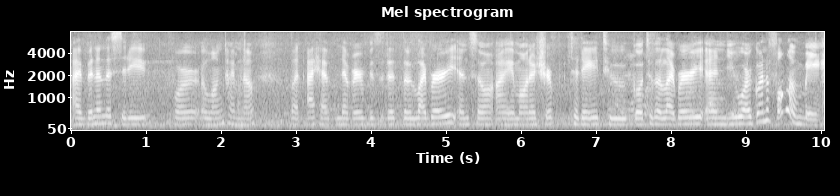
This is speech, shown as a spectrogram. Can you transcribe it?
I've been in the city for a long time now, but I have never visited the library and so I am on a trip today to go to the library and you are going to follow me.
